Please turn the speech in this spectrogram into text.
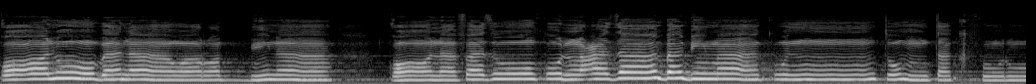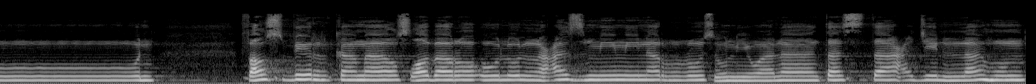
قالوا بلى وربنا قال فذوقوا العذاب بما كنتم تكفرون فاصبر كما صبر أولو العزم من الرسل ولا تستعجل لهم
